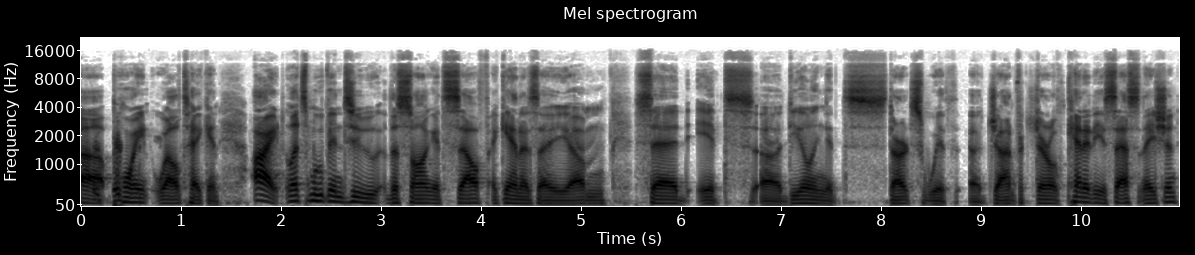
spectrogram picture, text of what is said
uh, point well taken. All right, let's move into the song itself. Again, as I um, said, it's uh, dealing. It starts with uh, John Fitzgerald Kennedy assassination,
